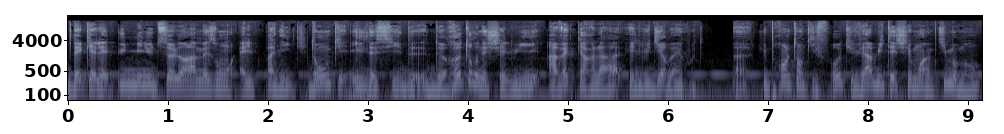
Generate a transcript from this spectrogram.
Dès qu'elle est une minute seule dans la maison, elle panique. Donc, il décide de retourner chez lui avec Carla et de lui dire, bah écoute, euh, tu prends le temps qu'il faut, tu viens habiter chez moi un petit moment,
